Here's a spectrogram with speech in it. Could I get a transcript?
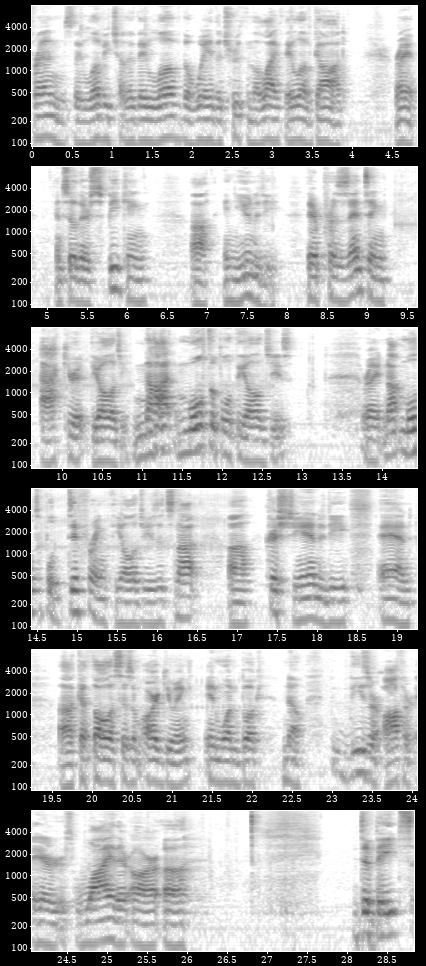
friends. They love each other. They love the way, the truth, and the life. They love God, right? And so they're speaking uh, in unity. They're presenting accurate theology, not multiple theologies, right? Not multiple differing theologies. It's not uh, Christianity and uh, Catholicism arguing in one book. No, these are author errors. Why there are uh, debates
